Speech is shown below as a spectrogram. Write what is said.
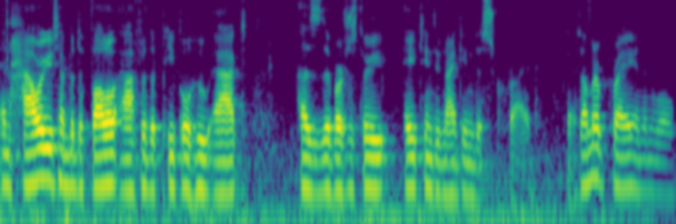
And how are you tempted to follow after the people who act as the verses 3, 18 through 19 describe? Okay, so I'm going to pray and then we'll.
